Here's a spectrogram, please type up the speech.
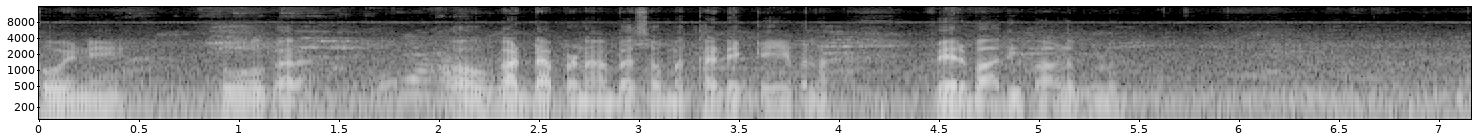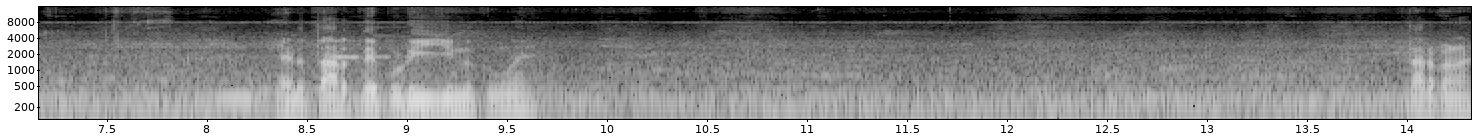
ਕੋਈ ਨਹੀਂ, ਤੂੰ ਉਹ ਕਰ। ਉਹ ਕੱਢ ਆਪਣਾ, ਬਸ ਉਹ ਮੱਥਾ ਟੇਕੇ ਪਹਿਲਾਂ, ਫਿਰ ਬਾਅਦ ਪਾਲ ਪੂਲ। ਇਹਨੂੰ ਧਰ ਦੇ ਪੁੜੀ ਜੀ ਨੂੰ ਤੂੰ ਐ। ਧਰ ਪਣਾ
